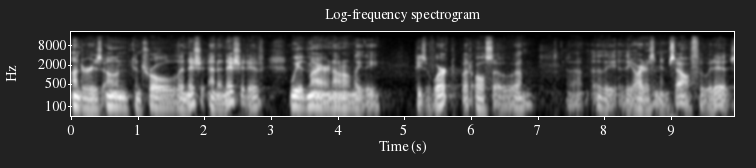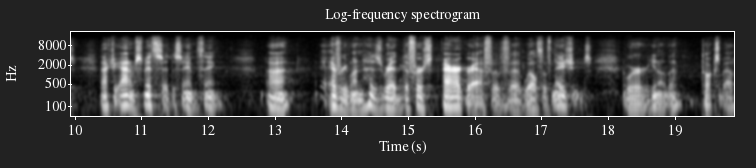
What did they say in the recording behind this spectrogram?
under his own control initi- and initiative, we admire not only the piece of work, but also um, uh, the, the artisan himself, who it is. Actually, Adam Smith said the same thing. Uh, everyone has read the first paragraph of uh, Wealth of Nations, where, you know, the talks about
